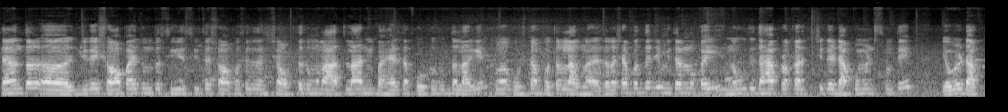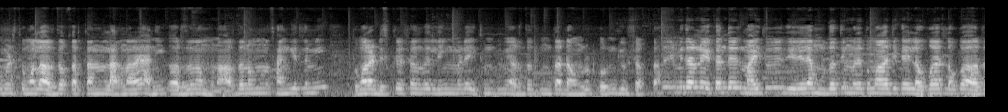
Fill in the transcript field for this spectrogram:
त्यानंतर जे काही शॉप आहे तुमचं सी एस सीचा शॉप असेल त्या शॉपचा तुम्हाला आतला आणि बाहेरचा फोटो सुद्धा लागेल. किंवा घोषणापत्र लागणार आहे. तर अशा पद्धतीचे मित्रांनो काही नऊ ते दहा प्रकारचे काही डॉक्युमेंट्स होते. एवढे डॉक्युमेंट्स तुम्हाला अर्ज करताना लागणार आहे आणि अर्ज नमुना. अर्ज नमुना सांगितलं मी तुम्हाला डिस्क्रिप्शनमध्ये लिंक मिळेल. इथून तुम्ही अर्ज तुमचा डाउनलोड करून घेऊ शकता. तर मित्रांनो एकंदरीत माहिती दिलेल्या मुदतीमध्ये तुम्हाला जे काही लवकरात लवकर अर्ज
